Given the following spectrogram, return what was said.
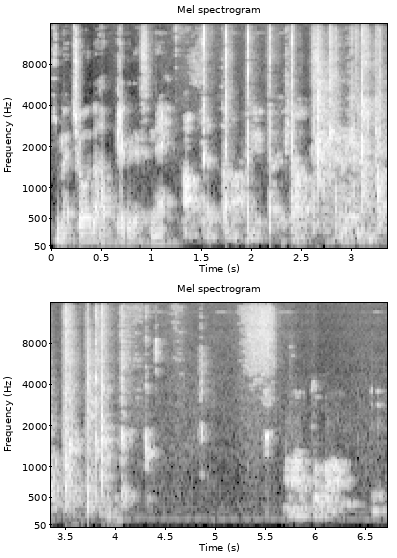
今ちょうど800ですね。あ、やった、えーああとは、え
